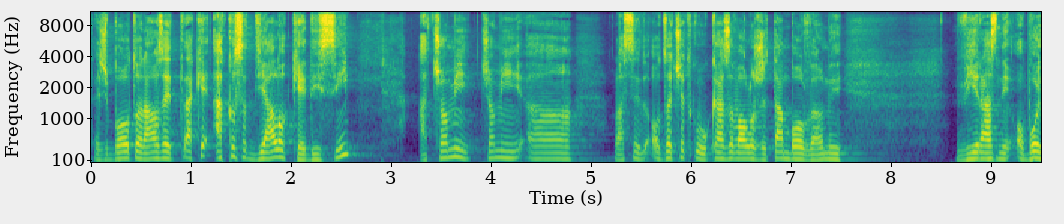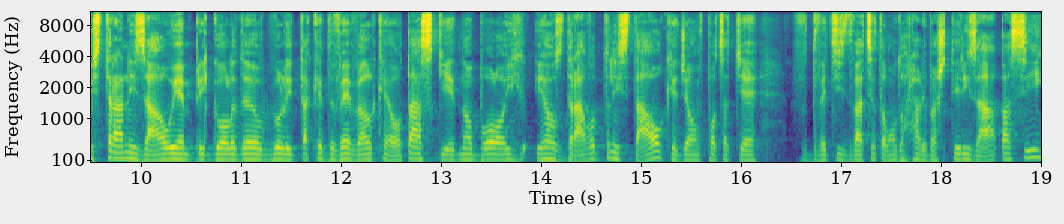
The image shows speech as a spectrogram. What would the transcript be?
takže bolo to naozaj také, ako sa dialo kedysi. A čo mi, čo mi uh, vlastne od začiatku ukazovalo, že tam bol veľmi výrazný obojstranný záujem. Pri Goledeo boli také dve veľké otázky. Jedno bolo ich, jeho zdravotný stav, keďže on v podstate v 2020 odohral iba 4 zápasy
